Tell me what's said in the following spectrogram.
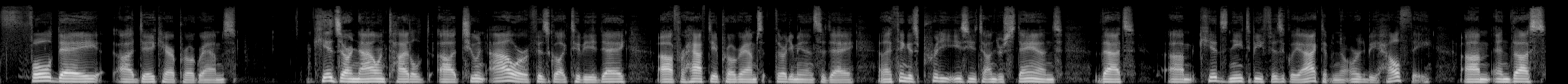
full day uh, daycare programs, kids are now entitled uh, to an hour of physical activity a day. Uh, for half day programs, 30 minutes a day. And I think it's pretty easy to understand that um, kids need to be physically active in order to be healthy, um, and thus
